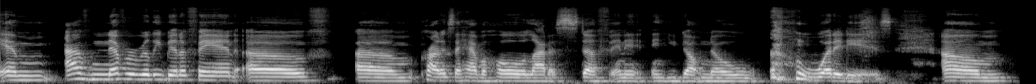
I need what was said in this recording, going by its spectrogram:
am, I've never really been a fan of um, products that have a whole lot of stuff in it and you don't know what it is. Um,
